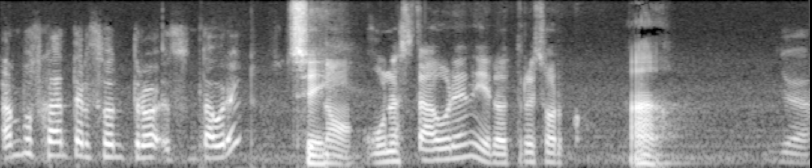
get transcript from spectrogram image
¿Ambos Hunters son, son Tauren? Sí. No, uno es Tauren y el otro es Orco. Ah. Ya.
